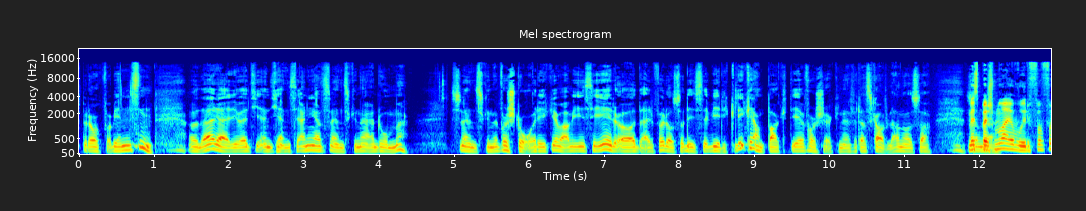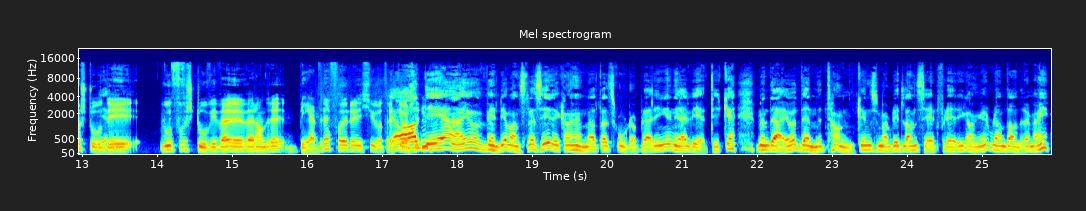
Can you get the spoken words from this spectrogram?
språkforbindelsen. Og der er det jo en kjensgjerning at svenskene er dumme. Svenskene forstår ikke hva vi sier, og derfor også disse virkelig krampaktige forsøkene fra Skavlan også. Men spørsmålet er jo hvorfor forsto de Hvorfor forsto vi hverandre bedre for 20 og 30 ja, år siden? Ja, Det er jo veldig vanskelig å si. Det kan hende at det er skoleopplæringen, jeg vet ikke. Men det er jo denne tanken som har blitt lansert flere ganger, blant andre meg,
